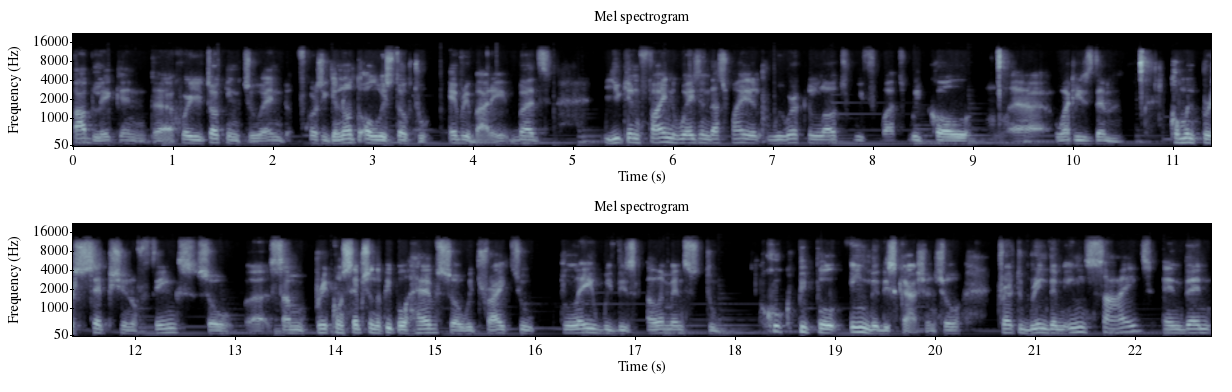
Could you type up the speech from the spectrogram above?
public and uh, who are you talking to? And of course you cannot always talk to everybody but you can find ways and that's why we work a lot with what we call uh, what is the common perception of things. So uh, some preconception that people have so we try to play with these elements to hook people in the discussion. So try to bring them inside and then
